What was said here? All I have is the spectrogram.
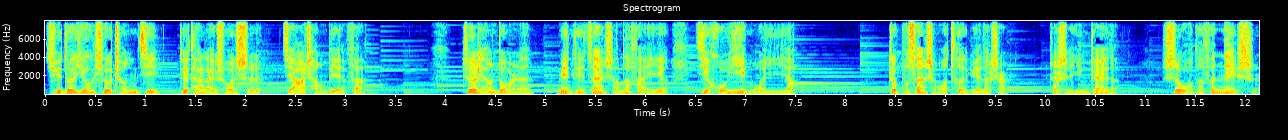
取得优秀成绩对他来说是家常便饭。这两种人面对赞赏的反应几乎一模一样。这不算什么特别的事儿，这是应该的，是我的分内事。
